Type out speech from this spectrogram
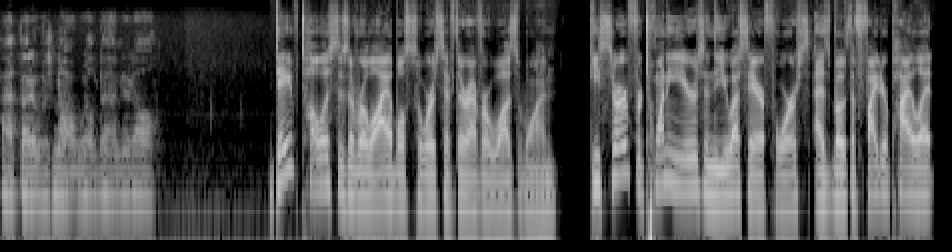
I thought it was not well done at all. Dave Tullis is a reliable source if there ever was one. He served for 20 years in the U.S. Air Force as both a fighter pilot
